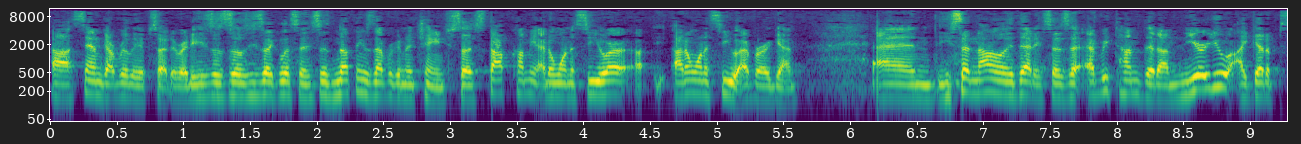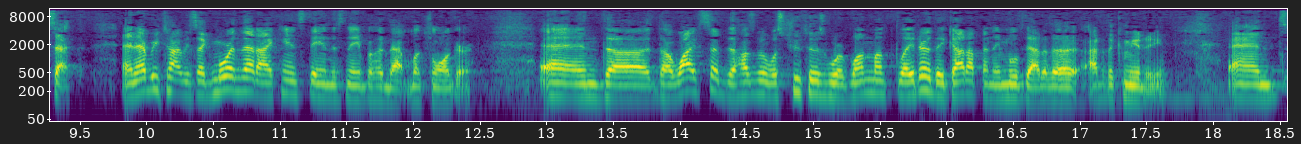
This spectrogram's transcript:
uh, Sam got really upset already. He says, he's like, listen, he says, nothing's never going to change. Says, stop coming. I don't want to see you. I don't want to see you ever again. And he said, not only that, he says that every time that I'm near you, I get upset. And every time he's like, more than that, I can't stay in this neighborhood that much longer. And uh, the wife said the husband was true to his word. One month later, they got up and they moved out of the out of the community, and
